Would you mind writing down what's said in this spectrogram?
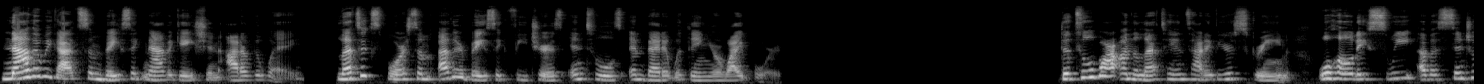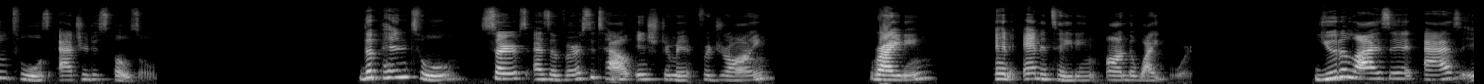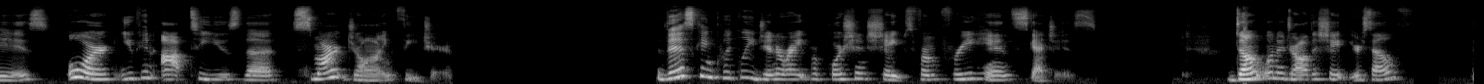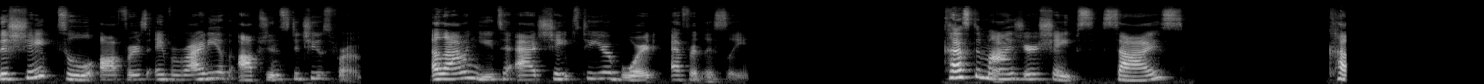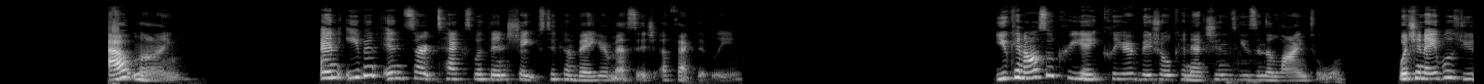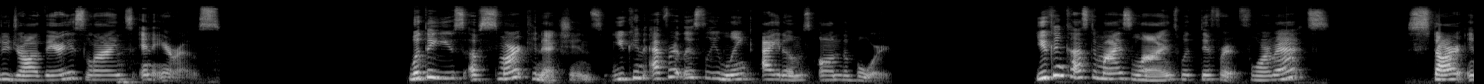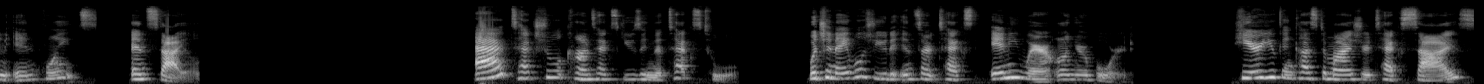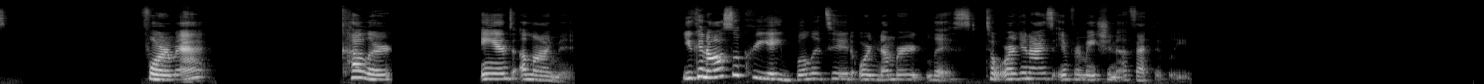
Now that we got some basic navigation out of the way, let's explore some other basic features and tools embedded within your whiteboard. The toolbar on the left-hand side of your screen will hold a suite of essential tools at your disposal. The pen tool serves as a versatile instrument for drawing, writing, and annotating on the whiteboard. Utilize it as is, or you can opt to use the Smart Drawing feature. This can quickly generate proportioned shapes from freehand sketches. Don't want to draw the shape yourself? The Shape tool offers a variety of options to choose from, allowing you to add shapes to your board effortlessly. Customize your shape's size, color, outline, and even insert text within shapes to convey your message effectively. You can also create clear visual connections using the line tool, which enables you to draw various lines and arrows. With the use of smart connections, you can effortlessly link items on the board. You can customize lines with different formats, start and end points, and styles. Add textual context using the text tool, which enables you to insert text anywhere on your board. Here you can customize your text size, format, color, and alignment. You can also create bulleted or numbered lists to organize information effectively.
